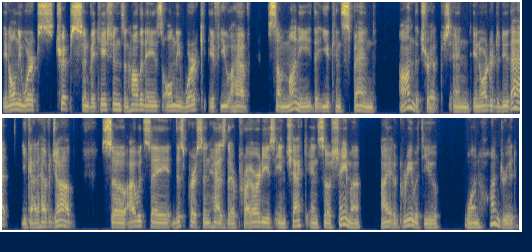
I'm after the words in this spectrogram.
it only works trips and vacations and holidays only work if you have some money that you can spend on the trips. And in order to do that, you got to have a job. So I would say this person has their priorities in check. And so, Shema, I agree with you 100%.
